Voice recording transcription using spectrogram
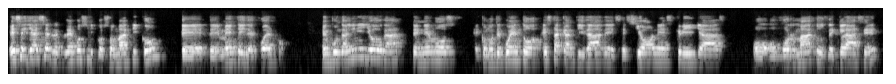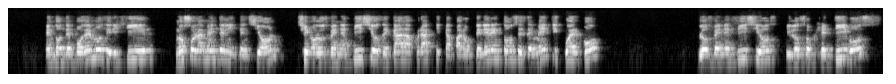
Ese ya es el reflejo psicosomático de, de mente y de cuerpo. En Kundalini Yoga tenemos eh, como te cuento, esta cantidad de sesiones, crillas o, o, formatos de clase en donde podemos dirigir no solamente la intención, sino los beneficios de cada práctica para obtener entonces de mente y cuerpo los beneficios y los objetivos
